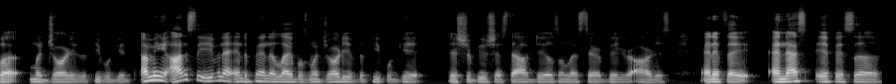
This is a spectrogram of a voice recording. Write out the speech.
but majority of the people get. I mean, honestly, even at independent labels, majority of the people get distribution style deals unless they're a bigger artist. And if they, and that's if it's a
